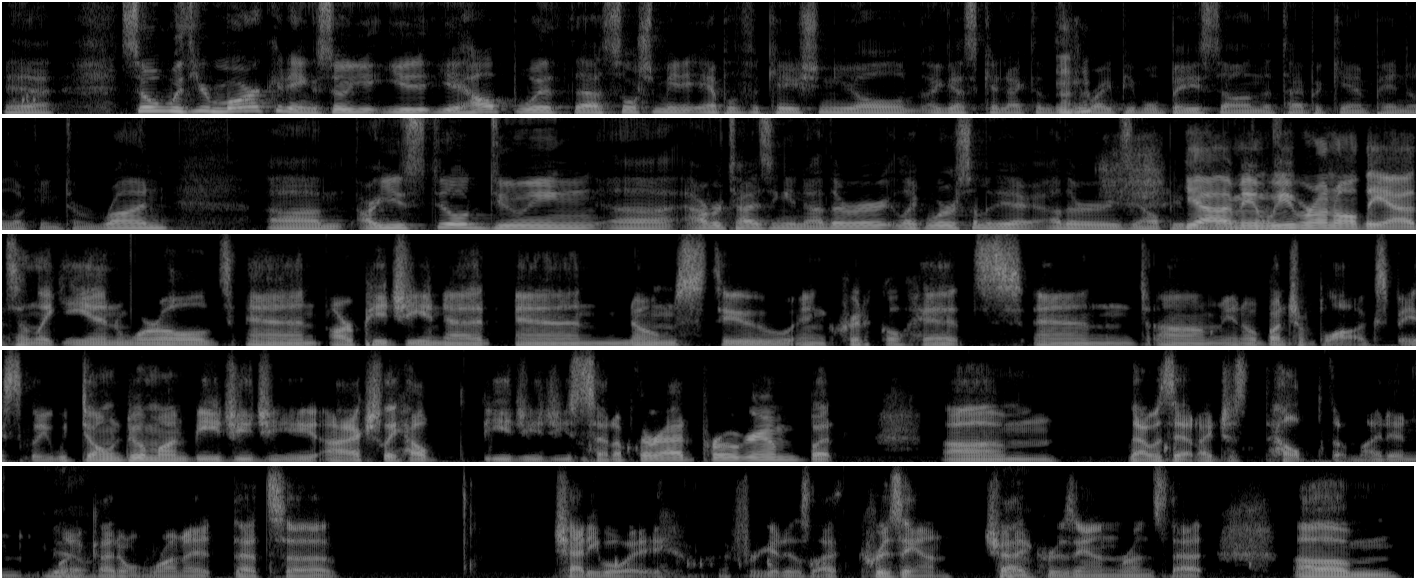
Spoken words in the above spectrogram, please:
Yeah. So with your marketing, so you you, you help with uh, social media amplification. You'll I guess connect them to the Mhm. right people based on the type of campaign they're looking to run. Um, are you still doing uh, advertising in other areas? Like, what are some of the other areas you help people? Yeah, I mean, we run all the ads on like EN World and RPGNet and Gnome Stew and Critical Hits and um, you know a bunch of blogs. Basically, we don't do them on BGG. I actually helped BGG set up their ad program, but um, that was it. I just helped them. I didn't Yeah. like. I don't run it. That's a Chatty Boy. I forget his last. Krizan. Chad Krizan runs that. Um,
